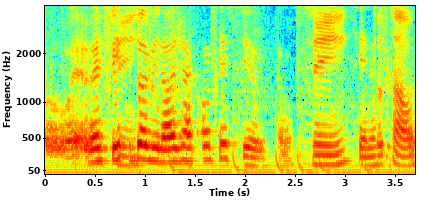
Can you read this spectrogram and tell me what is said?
o, o efeito Sim. dominó já aconteceu. Então, Sim, total.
